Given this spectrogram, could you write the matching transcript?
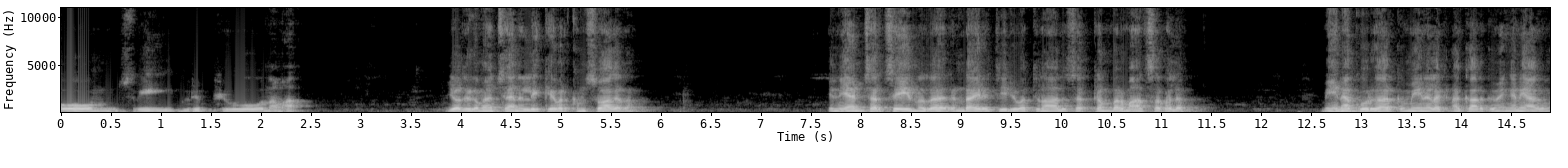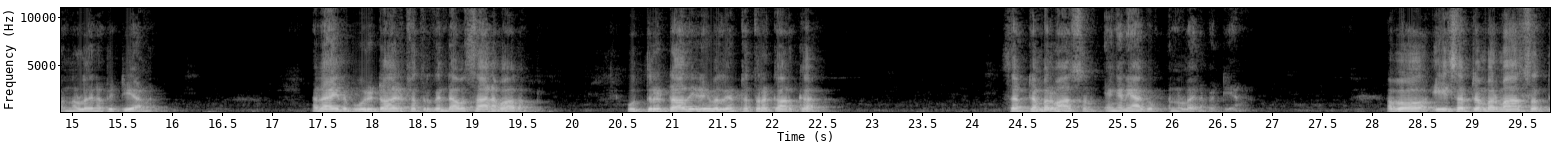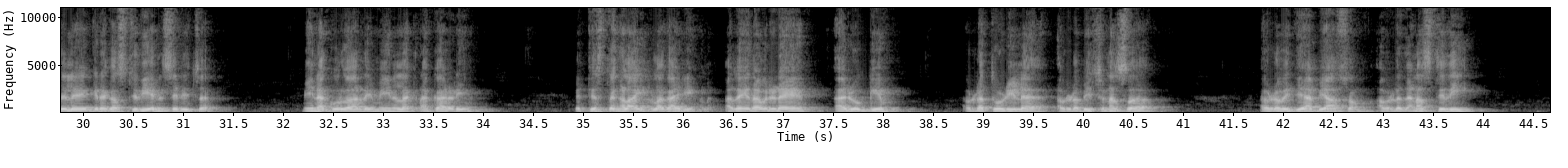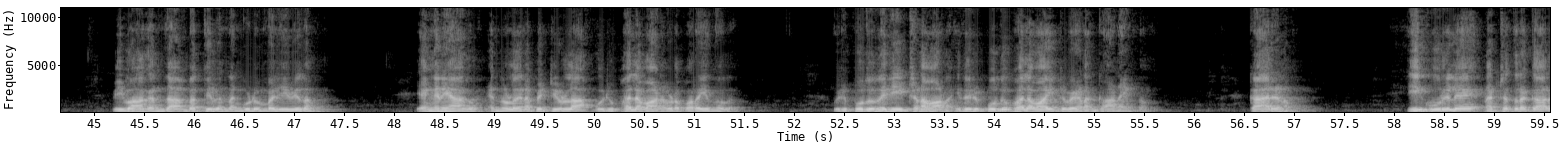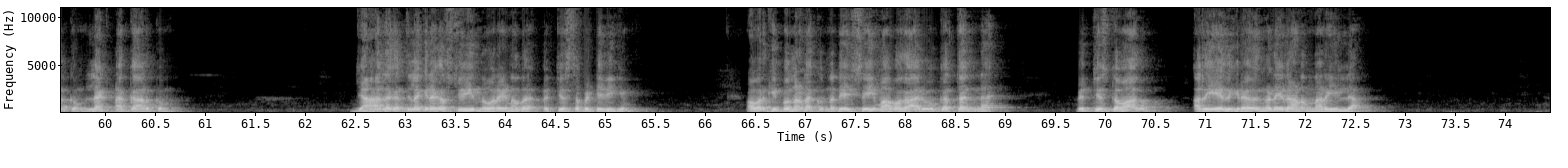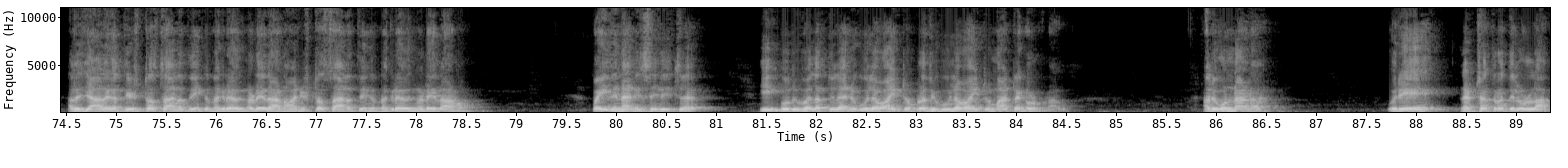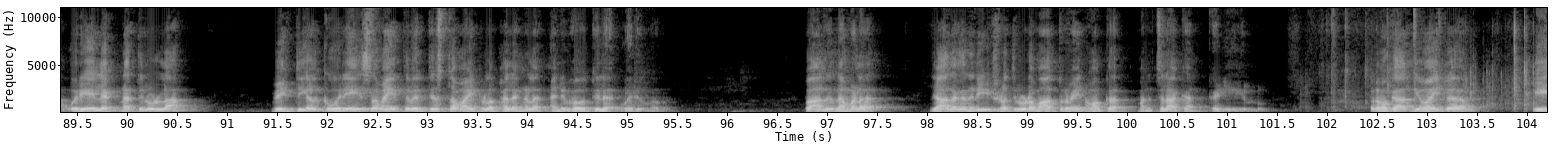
ഓം ശ്രീ ഗുരുഭ്യോ നമ. ജ്യോതികമ ചാനലിലേക്ക് ഏവർക്കും സ്വാഗതം. ഇന്ന് ഞാൻ ചർച്ച ചെയ്യുന്നത് രണ്ടായിരത്തി ഇരുപത്തിനാല് സെപ്റ്റംബർ മാസഫലം. മീനക്കൂറുകാർക്കും മീനലഗ്നക്കാർക്കും എങ്ങനെയാകും എന്നുള്ളതിനെ പറ്റിയാണ്. അതായത് പൂരിട്ടാതി നക്ഷത്രത്തിന്റെ അവസാന പാദം ഉത്തിരിട്ടാതി എഴുപത് നക്ഷത്രക്കാർക്ക് സെപ്റ്റംബർ മാസം എങ്ങനെയാകും എന്നുള്ളതിനെ പറ്റിയാണ്. അപ്പോൾ ഈ സെപ്റ്റംബർ മാസത്തിലെ ഗ്രഹസ്ഥിതി അനുസരിച്ച് മീനക്കൂറുകാരുടെയും മീനലഗ്നക്കാരുടെയും വ്യത്യസ്തങ്ങളായിട്ടുള്ള കാര്യങ്ങൾ. അതായത് അവരുടെ ആരോഗ്യം അവരുടെ തൊഴിൽ അവരുടെ ബിസിനസ് അവരുടെ വിദ്യാഭ്യാസം അവരുടെ ധനസ്ഥിതി വിവാഹം ദാമ്പത്യ ബന്ധം കുടുംബജീവിതം എങ്ങനെയാകും എന്നുള്ളതിനെ പറ്റിയുള്ള ഒരു ഫലമാണ് ഇവിടെ പറയുന്നത്. ഒരു പൊതു നിരീക്ഷണമാണ് ഇതൊരു പൊതുഫലമായിട്ട് വേണം കാണേണ്ടത്. കാരണം ഈ കൂറിലെ നക്ഷത്രക്കാർക്കും ലഗ്നക്കാർക്കും ജാതകത്തിലെ ഗ്രഹസ്ഥിതി എന്ന് പറയുന്നത് വ്യത്യസ്തപ്പെട്ടിരിക്കും. അവർക്കിപ്പോൾ നടക്കുന്ന ദശയും അപകാരവും ഒക്കെ തന്നെ വ്യത്യസ്തമാകും. അത് ഏത് ഗ്രഹങ്ങളുടേതാണെന്നറിയില്ല. അത് ജാതകത്തിൽ ഇഷ്ടസ്ഥാനത്ത് നിൽക്കുന്ന ഗ്രഹങ്ങളുടേതാണോ അനിഷ്ടസ്ഥാനത്ത് നിൽക്കുന്ന ഗ്രഹങ്ങളുടേതാണോ? അപ്പം ഇതിനനുസരിച്ച് ഈ പൊതുഫലത്തിൽ അനുകൂലമായിട്ടും പ്രതികൂലമായിട്ടും മാറ്റങ്ങളുണ്ടാകും. അതുകൊണ്ടാണ് ഒരേ നക്ഷത്രത്തിലുള്ള ഒരേ ലഗ്നത്തിലുള്ള വ്യക്തികൾക്ക് ഒരേ സമയത്ത് വ്യത്യസ്തമായിട്ടുള്ള ഫലങ്ങൾ അനുഭവത്തിൽ വരുന്നത്. അപ്പോൾ അത് നമ്മൾ ജാതക നിരീക്ഷണത്തിലൂടെ മാത്രമേ നമുക്ക് മനസ്സിലാക്കാൻ കഴിയുകയുള്ളൂ. അപ്പോൾ നമുക്ക് ആദ്യമായിട്ട് ഈ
